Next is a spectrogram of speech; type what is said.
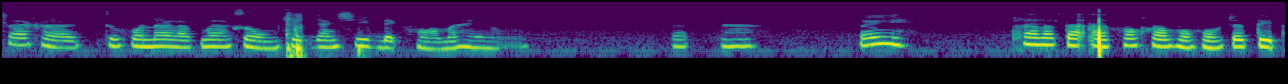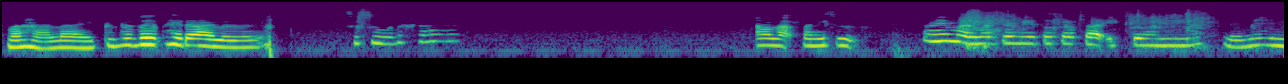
ใช่ค่ะ ทุกคนน่ารักมากส่งชุดยังชีพเด็กหอมาให้หนูเฮ้ย ถ้ารัตาอ่านข้อความของผมจะติดมหาลัยตืดๆๆให้ได้เลย สู้ๆนะคะ เอาละตอนนี้คือไม่เหมือนมันจะมีตุ๊กตาอีกตัวนึงนะ หรือไม่มี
